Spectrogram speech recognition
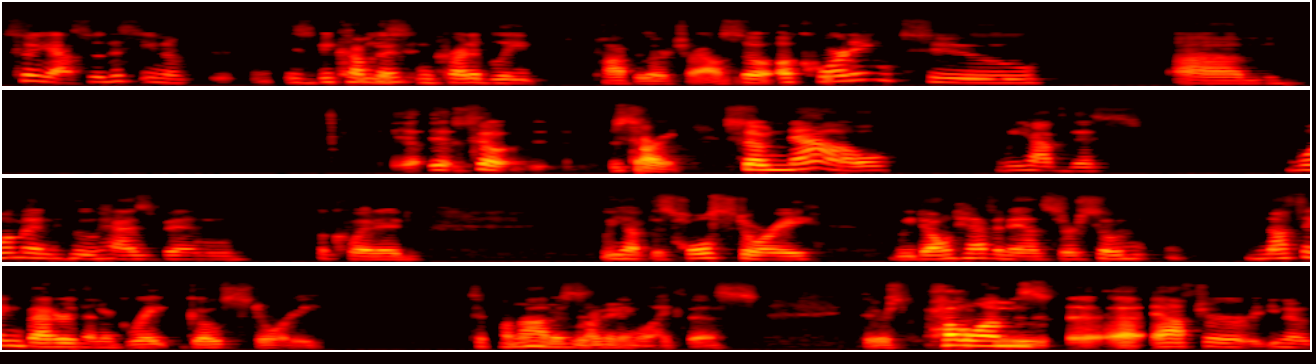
so yeah, so this you know has become okay. this incredibly popular trial. So according to, um, so sorry. So now we have this woman who has been acquitted. We have this whole story. We don't have an answer. So nothing better than a great ghost story to come out of something like this. There's poems uh, after, you know,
